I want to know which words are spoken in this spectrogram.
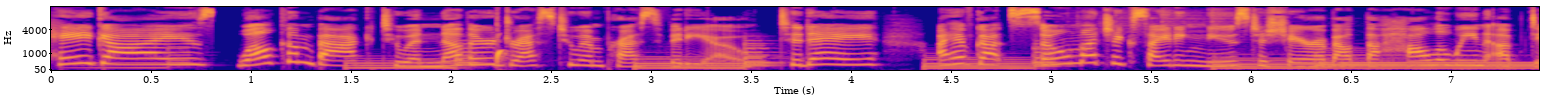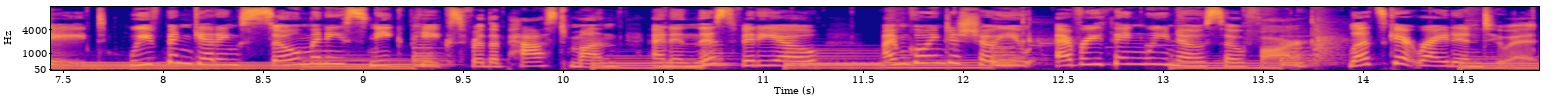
Hey guys! Welcome back to another Dress to Impress video. Today, I have got so much exciting news to share about the Halloween update. We've been getting so many sneak peeks for the past month, and in this video, I'm going to show you everything we know so far. Let's get right into it.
